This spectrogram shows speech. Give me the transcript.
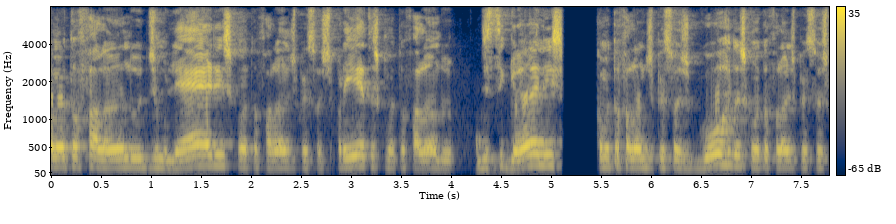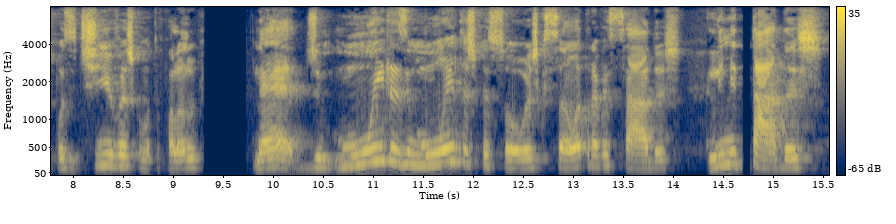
como eu estou falando de mulheres, como eu estou falando de pessoas pretas, como eu estou falando de ciganes, como eu estou falando de pessoas gordas, como eu estou falando de pessoas positivas, como eu estou falando né, de muitas e muitas pessoas que são atravessadas, limitadas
